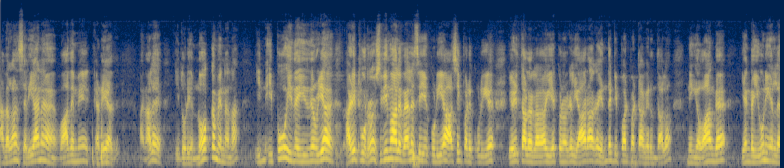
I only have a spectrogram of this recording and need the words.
அதெல்லாம் சரியான வாதமே கிடையாது. அதனால் இதோடைய நோக்கம் என்னன்னா இன் இப்போது இதை இதன் வழியாக அழைப்பு விடுறோம். சினிமாவில் வேலை செய்யக்கூடிய ஆசைப்படக்கூடிய எழுத்தாளர்களாக இயக்குனர்கள் யாராக எந்த டிபார்ட்மெண்ட்டாக இருந்தாலும் நீங்கள் வாங்க எங்கள் யூனியனில்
